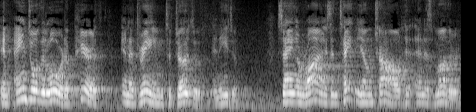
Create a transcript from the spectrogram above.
an angel of the Lord appeareth in a dream to Joseph in Egypt, saying, Arise and take the young child and his mother,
